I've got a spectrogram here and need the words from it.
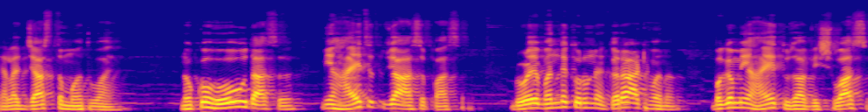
याला जास्त महत्त्व आहे. नको हो उदास मी आहेच तुझ्या आसपास. डोळे बंद करून कर आठवण. बघ मी आहे तुझा विश्वास.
